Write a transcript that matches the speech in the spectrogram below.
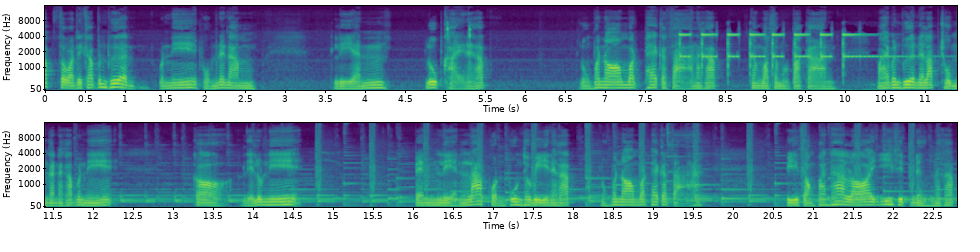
ครับ สวัสดีครับเพื่อนๆ วันนี้ผมได้นำเหรียญรูปไข่นะครับ หลวงพ่อน้อมวัดแพร่กษานะครับ จังหวัดสมุทรปราการมาให้เพื่อนๆได้รับชมกันนะครับ วันนี้ ก็เหรียญรุ่นนี้ เป็นเหรียญลาบผลพูนทวีนะครับ หลวงพ่อน้อมวัดแพร่กษา ปี 2521 นะครับ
